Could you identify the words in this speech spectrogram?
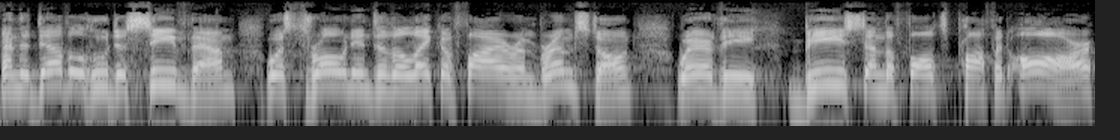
And the devil who deceived them was thrown into the lake of fire and brimstone where the beast and the false prophet are,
